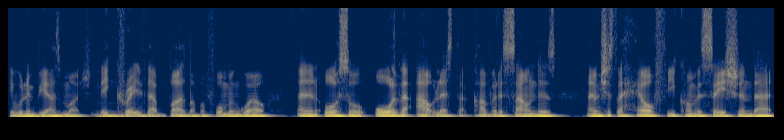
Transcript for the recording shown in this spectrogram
it wouldn't be as much. They Mhm. created that buzz by performing well, and then also all the outlets that cover the Sounders. And it's just a healthy conversation that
